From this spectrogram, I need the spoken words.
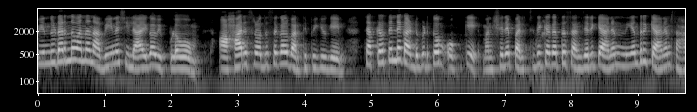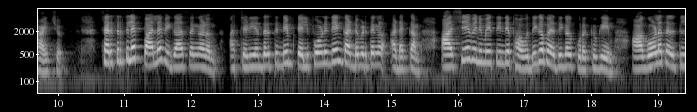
പിന്തുടർന്നു വന്ന നവീന ശിലായുഗ വിപ്ലവവും ആഹാര സ്രോതസ്സുകൾ വർദ്ധിപ്പിക്കുകയും ചക്രത്തിന്റെ കണ്ടുപിടുത്തവും ഒക്കെ മനുഷ്യരെ പരിസ്ഥിതിക്കകത്ത് സഞ്ചരിക്കാനും നിയന്ത്രിക്കാനും സഹായിച്ചു. ചരിത്രത്തിലെ പല വികാസങ്ങളും അച്ചടിയന്ത്രത്തിന്റെയും ടെലിഫോണിന്റെയും കണ്ടുപിടുത്തങ്ങൾ അടക്കം ആശയവിനിമയത്തിന്റെ ഭൗതിക പരിധികൾ കുറയ്ക്കുകയും ആഗോളതലത്തിൽ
